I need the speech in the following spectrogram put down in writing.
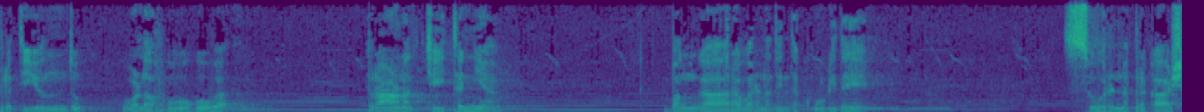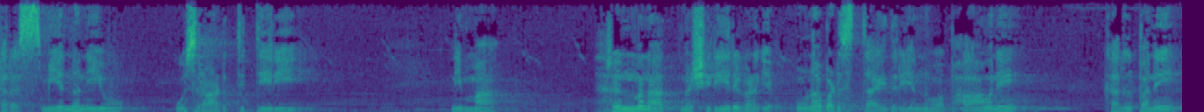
ಪ್ರತಿಯೊಂದು ಒಳಹೋಗುವ ಪ್ರಾಣ ಚೈತನ್ಯ ಬಂಗಾರ ವರ್ಣದಿಂದ ಕೂಡಿದೆ. ಸುವರ್ಣ ಪ್ರಕಾಶ ರಶ್ಮಿಯನ್ನು ನೀವು ಉಸಿರಾಡುತ್ತಿದ್ದೀರಿ. ನಿಮ್ಮ ಹೃನ್ಮನಾತ್ಮ ಶರೀರಗಳಿಗೆ ಉಣಬಡಿಸ್ತಾ ಇದ್ದೀರಿ ಎನ್ನುವ ಭಾವನೆ, ಕಲ್ಪನೆ,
